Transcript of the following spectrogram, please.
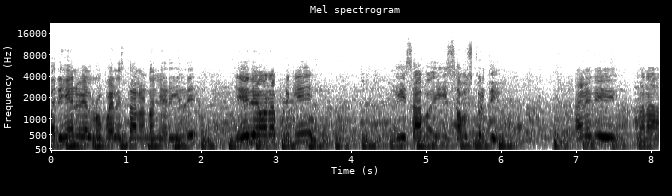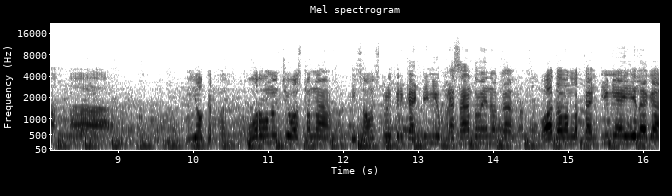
పదిహేను వేల రూపాయలు ఇస్తానడం జరిగింది. ఏదేమన్నప్పటికీ ఈ సభ ఈ సంస్కృతి అనేది మన ఈ యొక్క పూర్వం నుంచి వస్తున్న ఈ సంస్కృతిని కంటిన్యూ ప్రశాంతమైన ఒక వాతావరణంలో కంటిన్యూ అయ్యేలాగా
